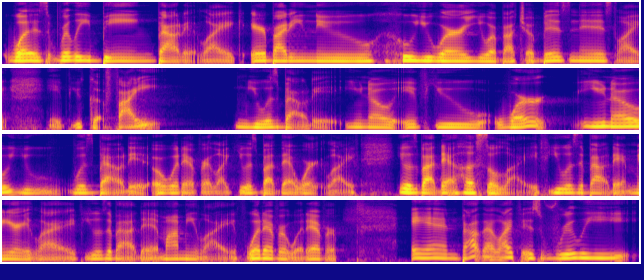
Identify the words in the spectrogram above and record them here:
was really being about it. Like everybody knew who you were, you were about your business. Like if you could fight, you was about it. You know, if you work, you know, you was about it or whatever. Like you was about that work life. You was about that hustle life. You was about that married life. You was about that mommy life, whatever, whatever. And about that life is really,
